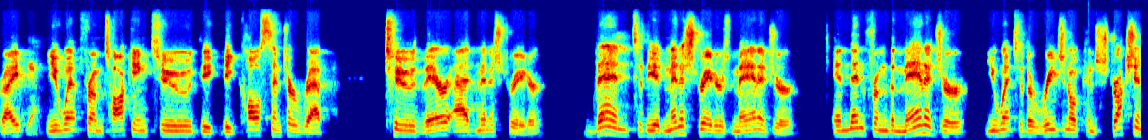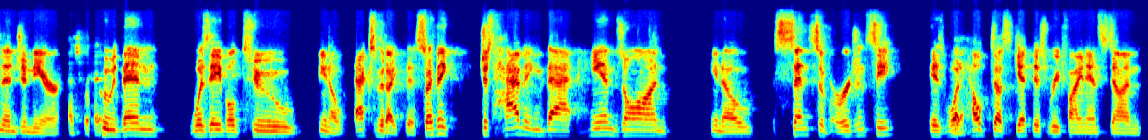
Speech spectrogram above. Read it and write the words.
right? Yeah. You went from talking to the the call center rep to their administrator, then to the administrator's manager, and then from the manager you went to the regional construction engineer, right. who then was able to you know expedite this. So I think just having that hands-on, you know, sense of urgency is what yeah. helped us get this refinance done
